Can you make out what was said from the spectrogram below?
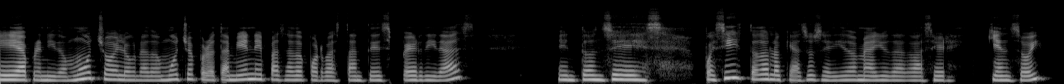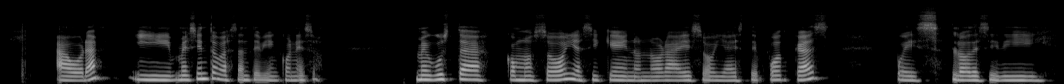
he aprendido mucho, he logrado mucho, pero también he pasado por bastantes pérdidas. Entonces, pues sí, todo lo que ha sucedido me ha ayudado a ser quien soy ahora y me siento bastante bien con eso. Me gusta cómo soy, así que en honor a eso y a este podcast, pues lo decidí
